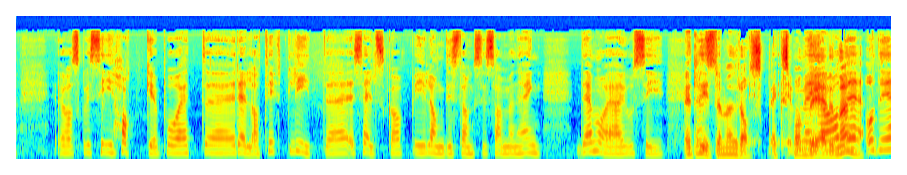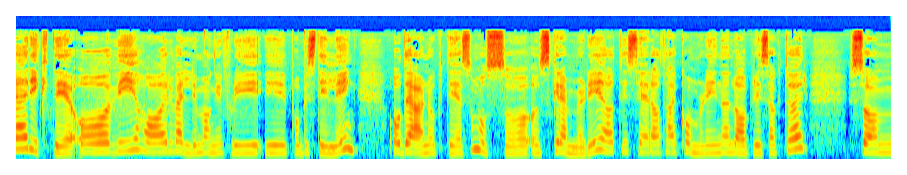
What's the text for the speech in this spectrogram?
eh, hva skal vi si, hakke på et relativt lite selskap i langdistansesammenheng. Det må jeg jo si. Et lite, men raskt Men ekspanderende. Ja, det, og det er riktig. Og vi har veldig mange fly i, på bestilling. Og det er nok det som også skremmer de, at de ser at her kommer det inn en lavprisaktør som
